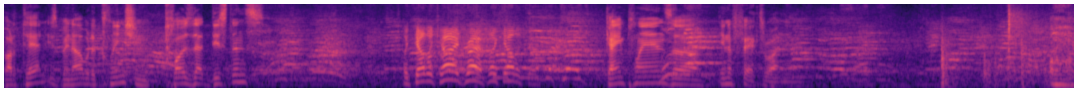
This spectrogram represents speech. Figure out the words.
Berthet has been able to clinch and close that distance. Look out the cage, Raf. Let go of the cage. Game plans are in effect right now. Oh,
